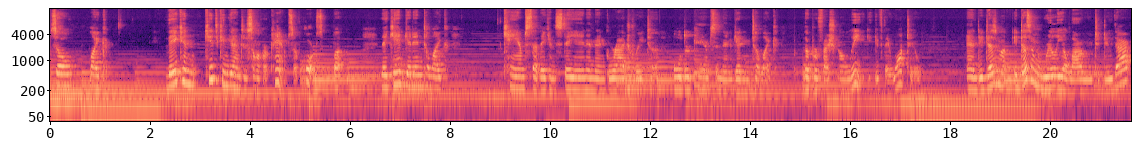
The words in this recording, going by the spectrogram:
So, like, they can, kids can get into soccer camps, of course, but they can't get into like camps that they can stay in and then graduate to older camps and then get into like the professional league if they want to. And it doesn't it doesn't really allow you to do that.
